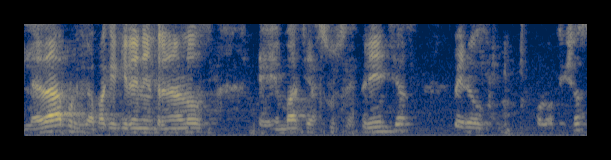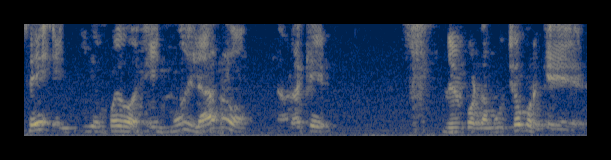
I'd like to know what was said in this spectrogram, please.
la edad, porque capaz que quieren entrenarlos en base a sus experiencias, pero por lo que yo sé, en videojuego en modelado, la verdad que no importa mucho porque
